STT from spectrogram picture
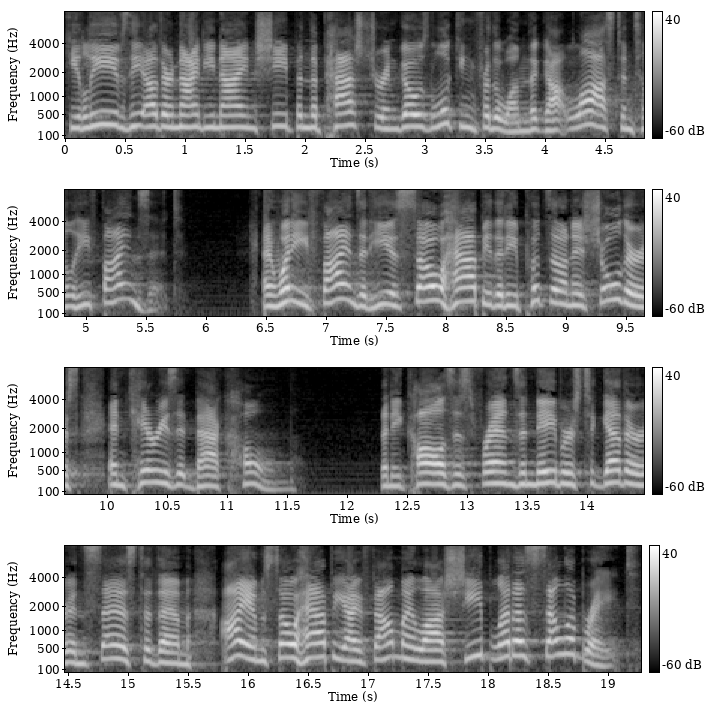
He leaves the other 99 sheep in the pasture and goes looking for the one that got lost until he finds it. And when he finds it, he is so happy that he puts it on his shoulders and carries it back home. Then he calls his friends and neighbors together and says to them, I am so happy I found my lost sheep. Let us celebrate.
